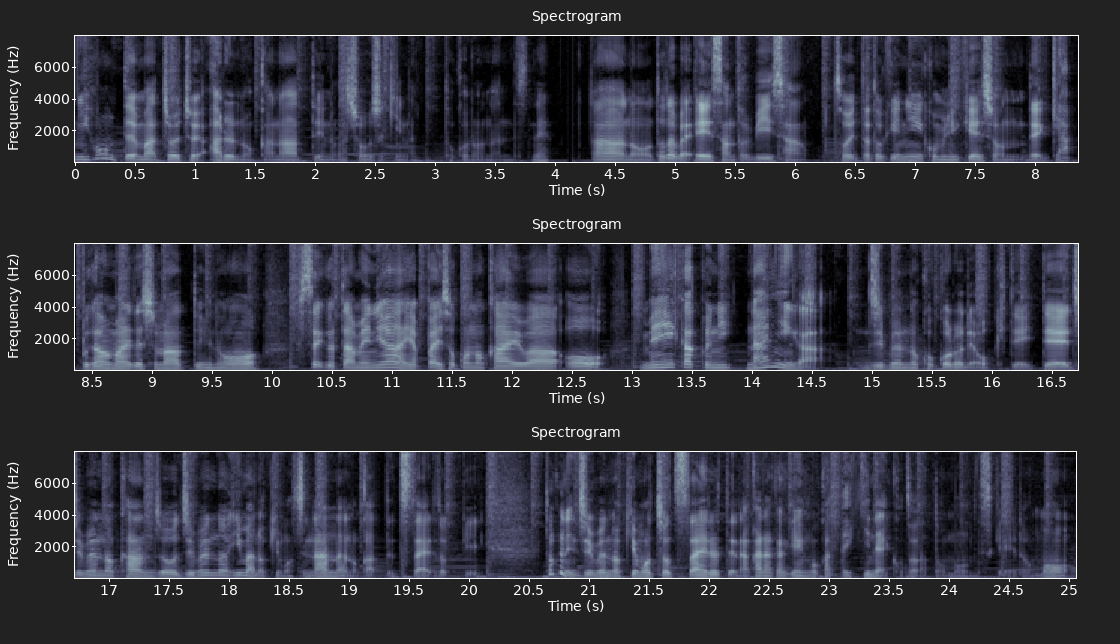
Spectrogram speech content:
日本ってまあちょいちょいあるのかなっていうのが正直なところなんですね。あの例えば A さんと B さんそういった時にコミュニケーションでギャップが生まれてしまうっていうのを防ぐためにはやっぱりそこの会話を明確に何が自分の心で起きていて自分の感情自分の今の気持ち何なのかって伝える時特に自分の気持ちを伝えるってなかなか言語化できないことだと思うんですけれども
